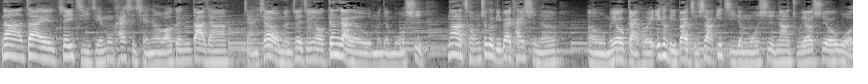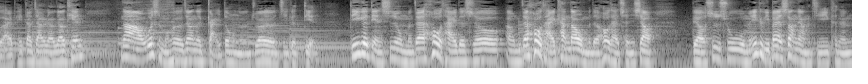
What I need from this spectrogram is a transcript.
那在这一集节目开始前呢，我要跟大家讲一下，我们最近又更改了我们的模式。那从这个礼拜开始呢，呃，我们又改回一个礼拜只上一集的模式。那主要是由我来陪大家聊聊天。那为什么会有这样的改动呢？主要有几个点。第一个点是我们在后台的时候，呃，我们在后台看到我们的后台成效，表示出我们一个礼拜上两集可能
